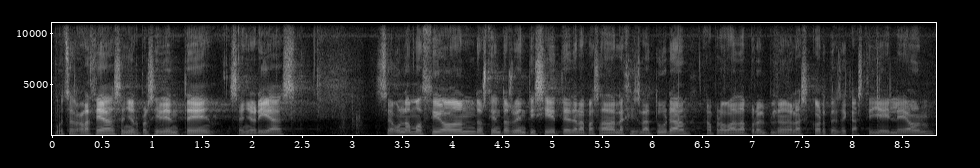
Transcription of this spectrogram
Muchas gracias, señor presidente. Señorías, según la moción 227 de la pasada legislatura, aprobada por el Pleno de las Cortes de Castilla y León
